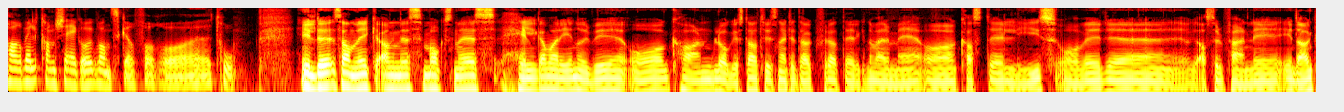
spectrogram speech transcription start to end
har vel kanskje jeg òg vansker for å tro. Hilde Sandvik, Agnes Moxnes, Helga Marie Nordby og Karen Blågestad, tusen hjertelig takk for at dere kunne være med og kaste lys over uh, Astrup Fearnley i dag.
